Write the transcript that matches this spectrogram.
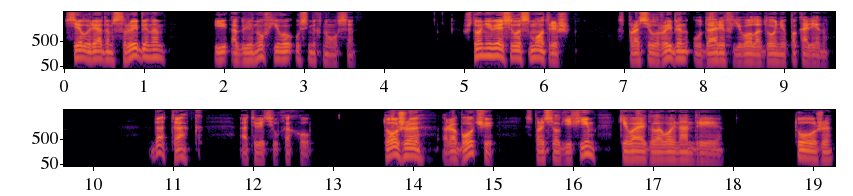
сел рядом с Рыбиным и, оглянув его, усмехнулся. — Что невесело смотришь? — спросил Рыбин, ударив его ладонью по колену. — Да так, — ответил Хохол. — Тоже рабочий? — спросил Ефим, кивая головой на Андрея. — Тоже,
